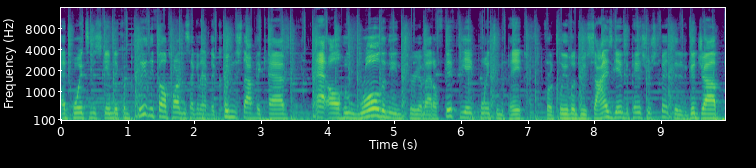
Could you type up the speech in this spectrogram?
at points in this game. They completely fell apart in the second half. They couldn't stop the Cavs at all, who rolled in the interior battle. 58 points in the paint for Cleveland, whose size gave the Pacers fits. They did a good job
